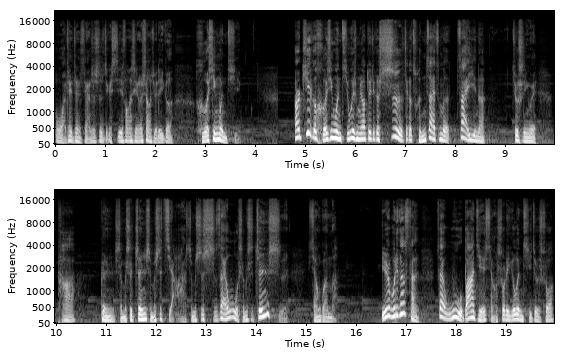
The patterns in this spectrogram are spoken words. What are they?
哇，这这简直是这个西方形而上学的一个核心问题。而这个核心问题为什么要对这个是这个存在这么在意呢？就是因为它跟什么是真、什么是假、什么是实在物、什么是真实相关嘛。也就是维特根斯坦在五五八节想说的一个问题，就是说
